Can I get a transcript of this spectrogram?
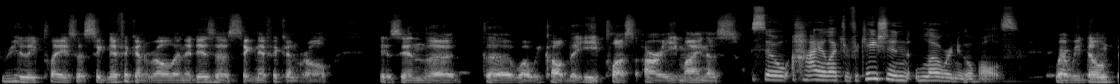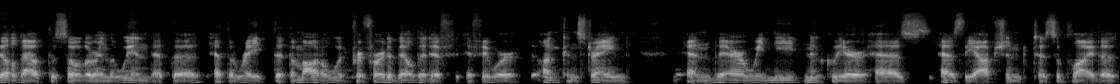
really plays a significant role, and it is a significant role, is in the the what we call the E plus RE minus. So high electrification, low renewables. Where we don't build out the solar and the wind at the at the rate that the model would prefer to build it if if it were unconstrained. And there we need nuclear as as the option to supply the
